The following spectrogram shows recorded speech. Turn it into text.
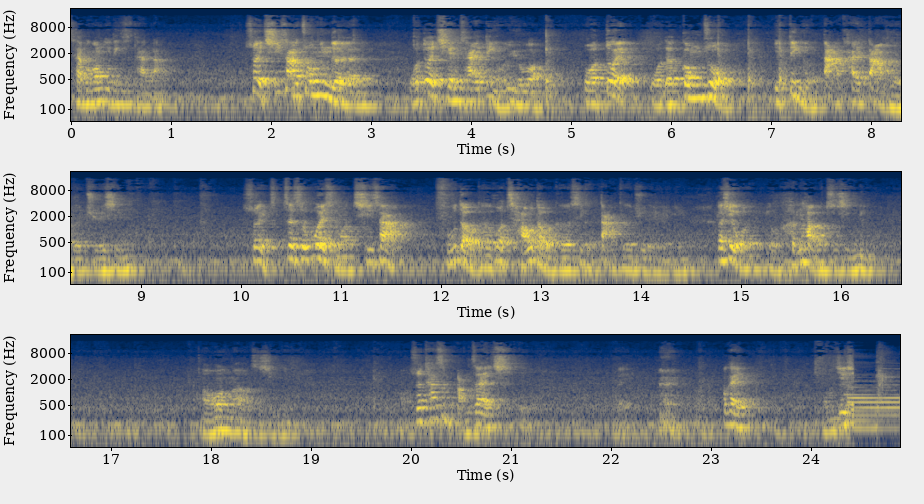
财帛宫一定是贪婪，所以七煞坐命的人，我对钱财一定有欲望，我对我的工作一定有大开大合的决心，所以这是为什么七煞福斗格或曹斗格是一个大格局的原因，而且我有很好的执行力，好，我很好的执行力。所以它是绑在一起的，对，OK，我们接下。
